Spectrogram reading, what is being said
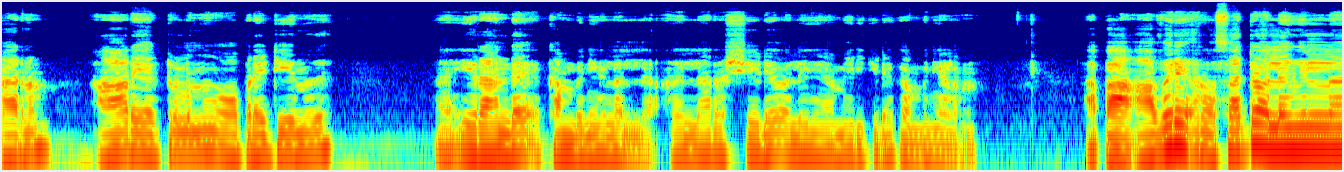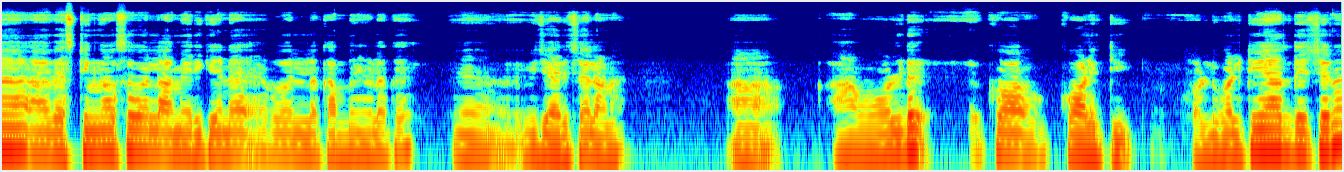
കാരണം ആ റിയാക്ടറിലൊന്നും ഓപ്പറേറ്റ് ചെയ്യുന്നത് ഇറാന്റെ കമ്പനികളല്ല. അതെല്ലാം റഷ്യയുടെയോ അല്ലെങ്കിൽ അമേരിക്കയുടെയോ കമ്പനികളാണ്. അപ്പോൾ അവർ റൊസാറ്റോ അല്ലെങ്കിൽ വെസ്റ്റിംഗ് ഹൗസ് പോലുള്ള അമേരിക്കേന്റെ പോലുള്ള കമ്പനികളൊക്കെ വിചാരിച്ചാലാണ് ആ ഓൾഡ് ക്വാളിറ്റി ഓൾഡ് ക്വാളിറ്റി ഞാൻ ഉദ്ദേശിച്ചത്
